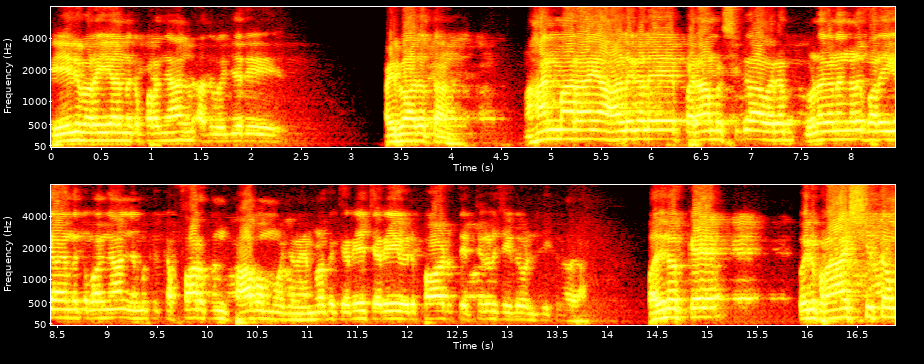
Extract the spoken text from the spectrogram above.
പേര് പറയുക എന്നൊക്കെ പറഞ്ഞാൽ അത് വലിയൊരു അഴിബാദത്താണ് മഹാന്മാരായ ആളുകളെ പരാമർശിക്കുക അവരെ ഗുണഗണങ്ങൾ പറയുക എന്നൊക്കെ പറഞ്ഞാൽ നമുക്ക് കഫാർത്തൻ പാപം മോചനം നമ്മളൊക്കെ ചെറിയ ചെറിയ ഒരുപാട് തെറ്റുകൾ ചെയ്തുകൊണ്ടിരിക്കുന്നവരാണ്. അപ്പൊ അതിനൊക്കെ ഒരു പ്രായശ്ചിത്തം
